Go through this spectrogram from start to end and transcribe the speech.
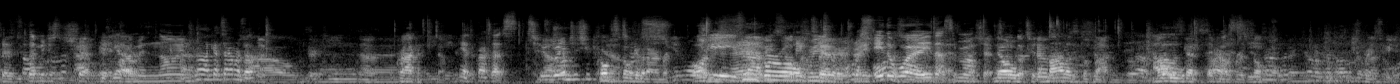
dead. Let me just check if I'm in 9. No, I get armors up. Kraken. Yeah, the crack. That's two ranges you can. Corpses don't give it armor. Jeez, Super all Take three. right? Either way, that's the march check. No, We've got does that. Malice gets the armor for itself. It's pretty sweet.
